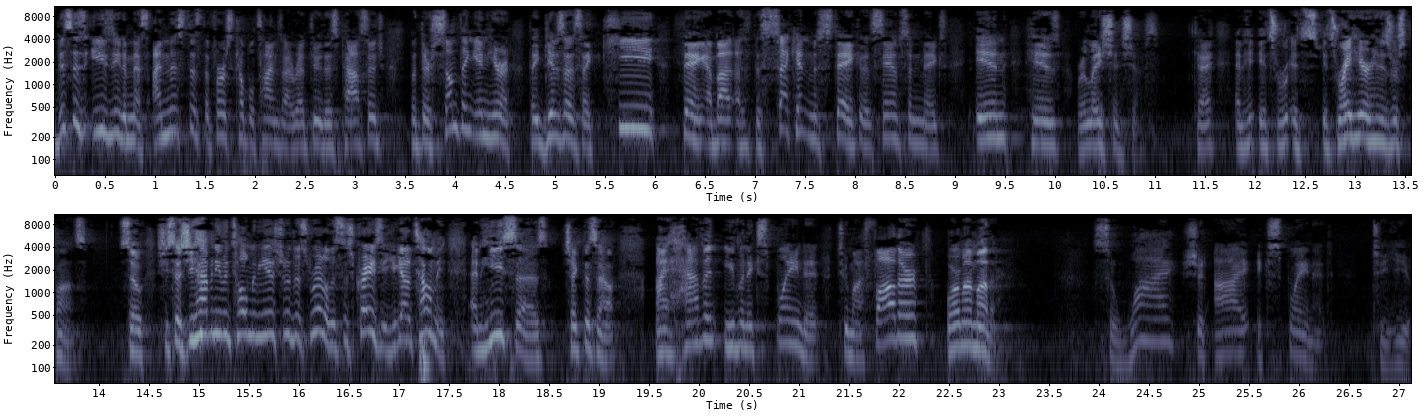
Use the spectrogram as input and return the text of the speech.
this is easy to miss. I missed this the first couple times I read through this passage, but there's something in here that gives us a key thing about the second mistake that Samson makes in his relationships. Okay? And it's, it's, it's right here in his response. So she says, you haven't even told me the answer to this riddle. This is crazy. You gotta tell me. And he says, check this out. I haven't even explained it to my father or my mother. So why should I explain it to you?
